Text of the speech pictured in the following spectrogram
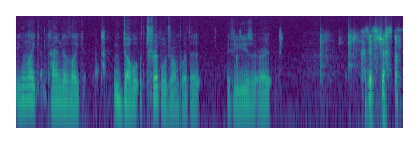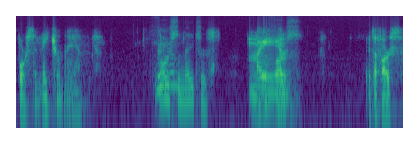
you can like kind of like double triple jump with it if you use it right. Cause it's just the force of nature, man. Force of nature. It's a Man, farce. it's a farce.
